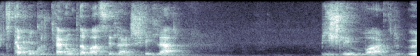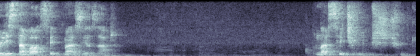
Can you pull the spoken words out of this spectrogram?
Bir kitap okurken orada bahsedilen şeyler bir işlevi vardır. Öylesine bahsetmez yazar. Bunlar seçilmiş çünkü.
